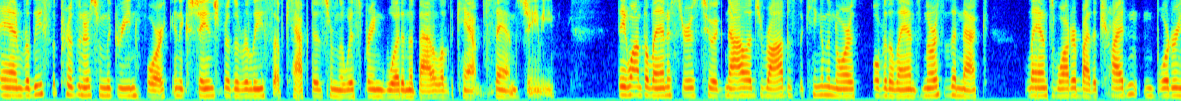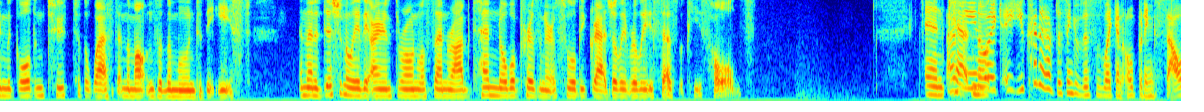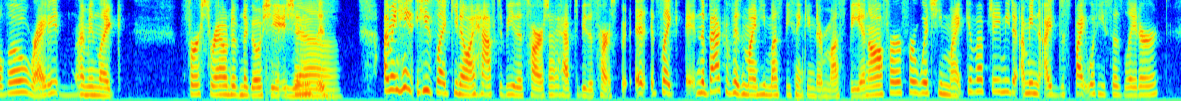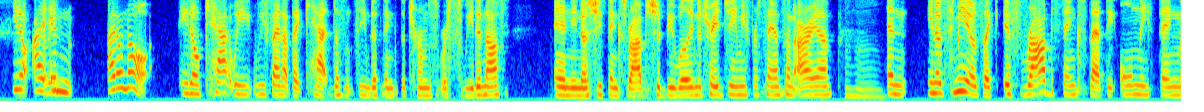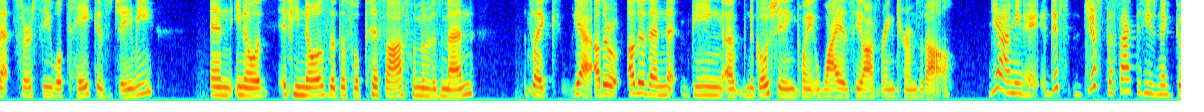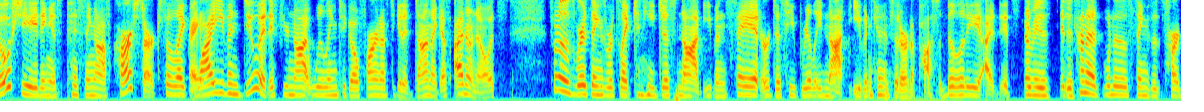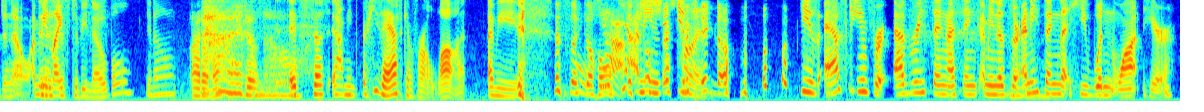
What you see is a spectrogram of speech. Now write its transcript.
and release the prisoners from the Green Fork in exchange for the release of captives from the Whispering Wood in the Battle of the Camp Sans Jaime. They want the Lannisters to acknowledge Rob as the King of the North over the lands north of the Neck, lands watered by the Trident and bordering the Golden Tooth to the west and the Mountains of the Moon to the east. And then additionally, the Iron Throne will send Rob ten noble prisoners who will be gradually released as the peace holds. And Cat I mean, note- like you kind of have to think of this as like an opening salvo, right? I mean, like first round of negotiations is. I mean, he he's like, you know, I have to be this harsh. I have to be this harsh. But it, it's like in the back of his mind, he must be thinking there must be an offer for which he might give up Jaime. To, I mean, I despite what he says later. You know, I, I mean- and I don't know. You know, Kat. We we find out that Kat doesn't seem to think the terms were sweet enough, and you know she thinks Rob should be willing to trade Jaime for Sansa and Arya. Mhm. And you know, to me, it was like if Rob thinks that the only thing that Cersei will take is Jaime, and you know, if he knows that this will piss off some of his men, it's like, yeah, other other than being a negotiating point, why is he offering terms at all? Yeah, I mean, it, this just the fact that he's negotiating is pissing off Karstark. So like, Right. why even do it if you're not willing to go far enough to get it done? I guess I don't know. It's it's one of those weird things where it's like, can he just not even say it, or does he really not even consider it a possibility? I it's I mean, it's, is- it's kind of one of those things that's hard to know. I Is mean, it like just to be noble, you know? I don't know because it's such. I mean, he's asking for a lot. I mean, it's like Oh, the whole yeah. Yeah, I mean, Shit the kingdom. He's asking for everything. I think. I mean, is there anything that he wouldn't want here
